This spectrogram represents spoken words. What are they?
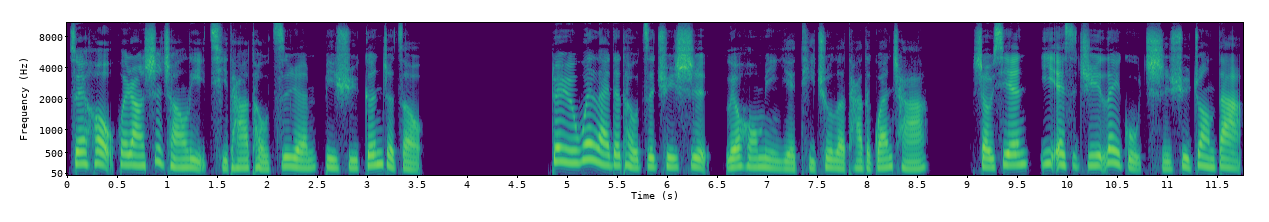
最后会让市场里其他投资人必须跟着走。对于未来的投资趋势，刘宏敏也提出了他的观察。首先，ESG 类股持续壮大。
